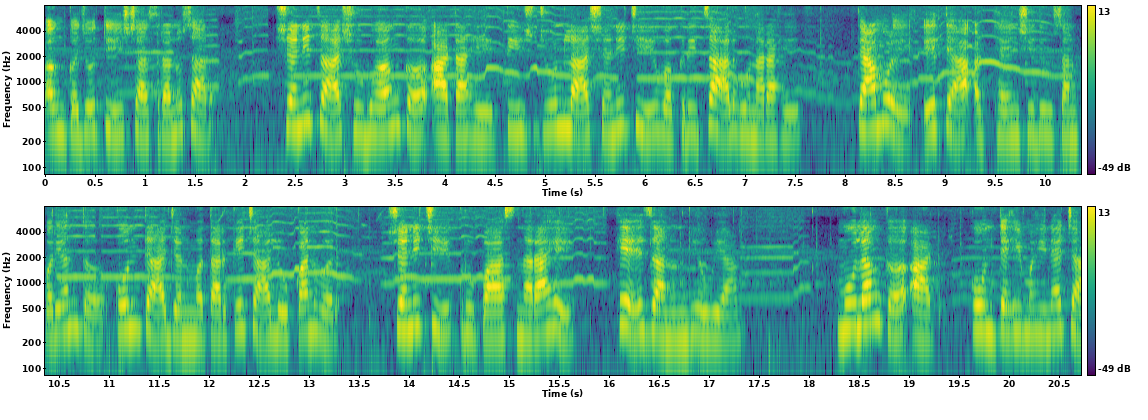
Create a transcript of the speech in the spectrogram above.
अंक ज्योतिषशास्त्रानुसार शनीचा शुभ अंक आठ आहे. तीस जूनला शनीची वक्री चाल होणार आहे. त्यामुळे येत्या अठ्ठ्याऐंशी दिवसांपर्यंत कोणत्या जन्मतारखेच्या लोकांवर शनीची कृपा असणार आहे हे जाणून घेऊया. मूलांक आठ. कोणत्याही महिन्याच्या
